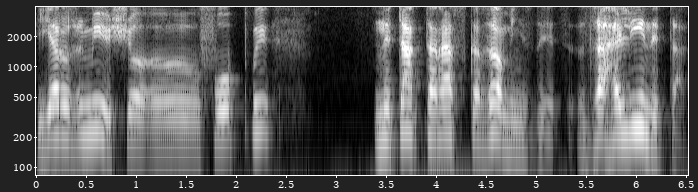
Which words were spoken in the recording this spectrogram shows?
І я розумію, що е, ФОПи не так Тарас сказав, мені здається. Взагалі не так.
